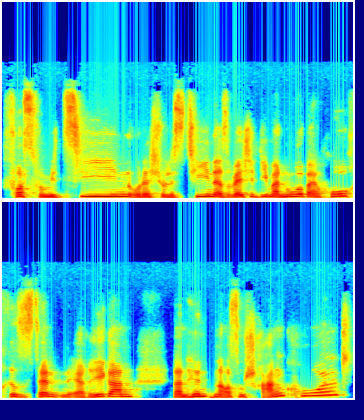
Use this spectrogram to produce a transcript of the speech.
Phosphomycin oder Cholestin, also welche, die man nur bei hochresistenten Erregern dann hinten aus dem Schrank holt.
